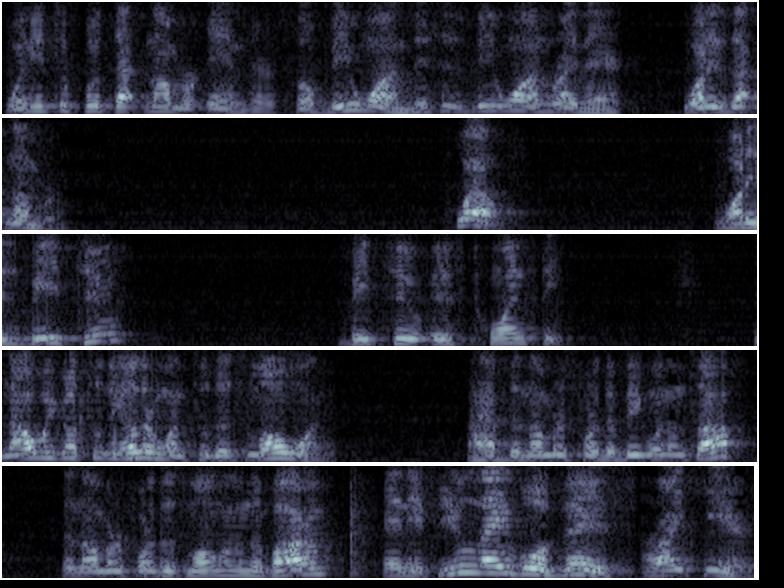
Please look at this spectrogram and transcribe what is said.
We need to put that number in there. So B1, this is B1 right there. What is that number? 12. What is B2? B2 is 20. Now we go to the other one, to the small one. I have the numbers for the big one on top, the number for the small one on the bottom. And if you label this right here,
